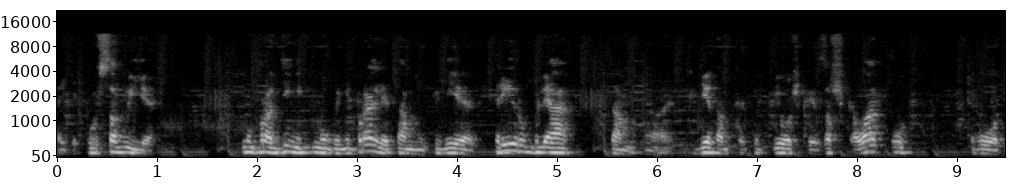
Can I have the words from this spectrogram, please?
эти курсовые ну, правда, денег много не брали, там, где 3 рубля, там, э, где там как-то девушка за шоколадку, вот.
